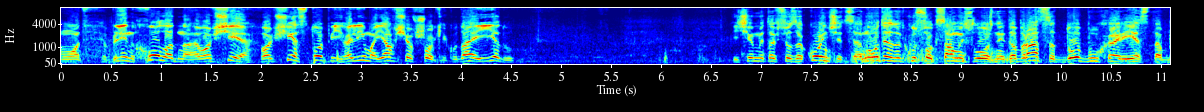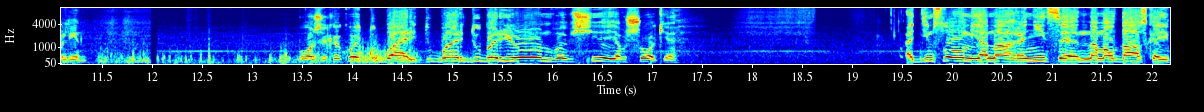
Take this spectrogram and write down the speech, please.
Вот, блин, холодно, вообще, вообще стопить галима, я вообще в шоке, куда я еду. И чем это все закончится? Ну вот этот кусок самый сложный, добраться до Бухареста, блин. Боже, какой дубарь, дубарь дубарем, вообще, я в шоке. Одним словом, я на границе, на Молдавской,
